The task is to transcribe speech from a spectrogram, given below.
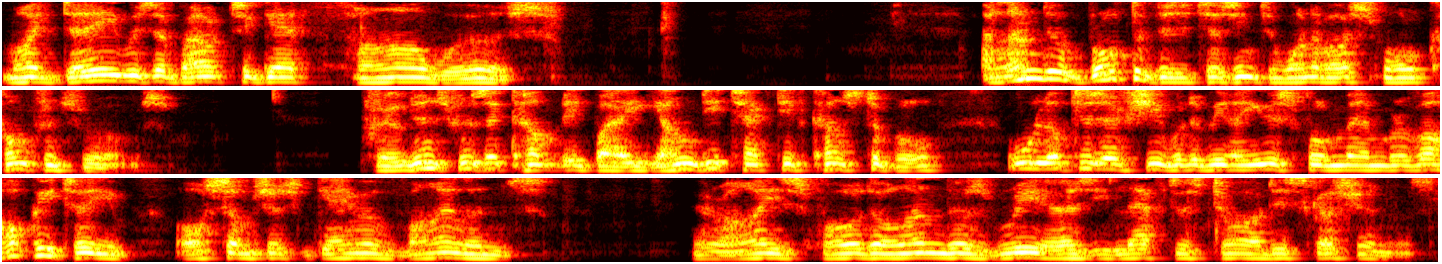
My day was about to get far worse. Orlando brought the visitors into one of our small conference rooms. Prudence was accompanied by a young detective constable who looked as if she would have been a useful member of a hockey team or some such game of violence. Her eyes followed Orlando's rear as he left us to our discussions.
